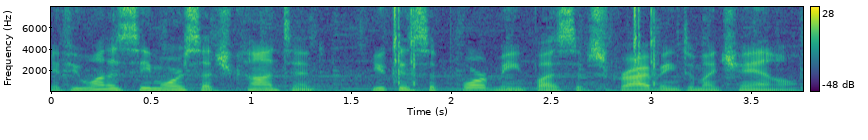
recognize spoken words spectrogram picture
If you want to see more such content, you can support me by subscribing to my channel.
